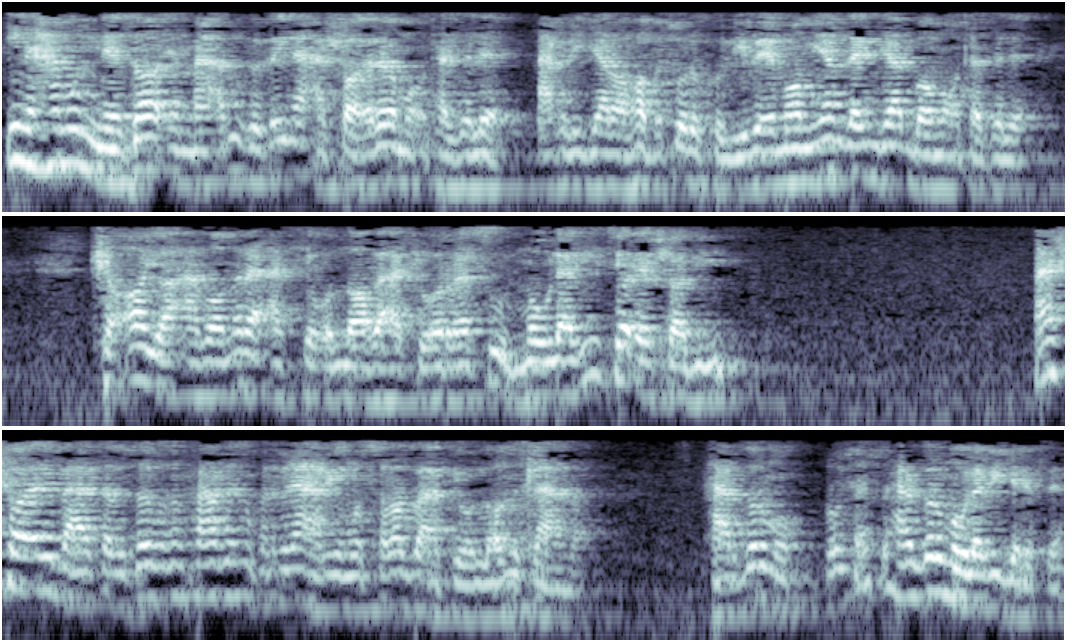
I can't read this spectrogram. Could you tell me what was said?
این همون نزاع معروف بین اشاعره و معتزله. عقلیگراها به طور کلی به امامی هم در این جهت با معتزله. که آیا اوامر اطیع الله و اطیع الرسول مولوی یا ارشادی؟ اشاعره به حسب حساب بودن فرق نمی‌کنه بین اهلی مصطلحات و اطیع الله مثل همه. هر دو رو هر دو مولوی گرفته.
